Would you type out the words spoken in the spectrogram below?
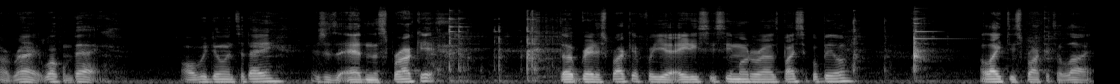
All right, welcome back. All we're doing today is just adding the sprocket, the upgraded sprocket for your 80cc motorized bicycle build. I like these sprockets a lot,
